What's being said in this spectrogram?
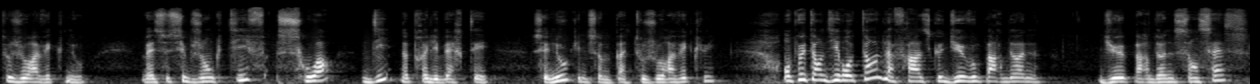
toujours avec nous. Mais ce subjonctif soit dit notre liberté. C'est nous qui ne sommes pas toujours avec lui. On peut en dire autant de la phrase que Dieu vous pardonne. Dieu pardonne sans cesse.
